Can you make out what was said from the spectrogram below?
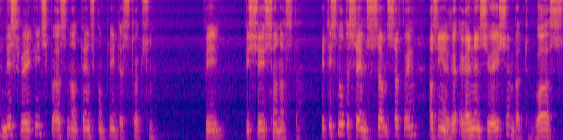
In this way, each person attains complete destruction. Vi Visheshanasta. It is not the same suffering as in re- renunciation, but worse.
